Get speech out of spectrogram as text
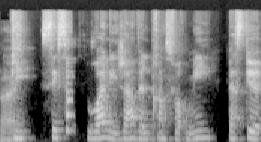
Ouais. Puis c'est ça que souvent les gens veulent transformer parce que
